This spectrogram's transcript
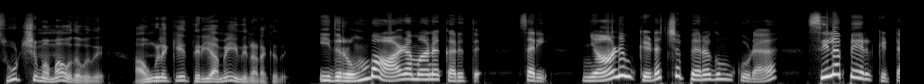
சூட்சுமமா உதவுது. அவங்களுக்கே தெரியாம இது நடக்குது. இது ரொம்ப ஆழமான கருத்து. சரி ஞானம் கிடைச்ச பிறகும் கூட சில பேர்கிட்ட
